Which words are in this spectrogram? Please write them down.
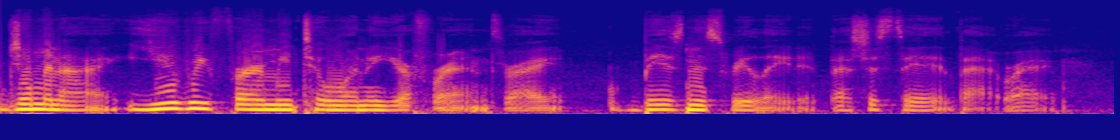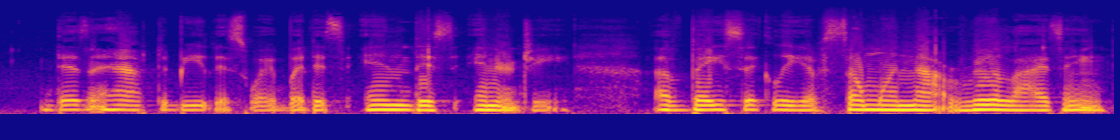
Gemini, you refer me to one of your friends, right? Business related. Let's just say that, right? Doesn't have to be this way, but it's in this energy of basically of someone not realizing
